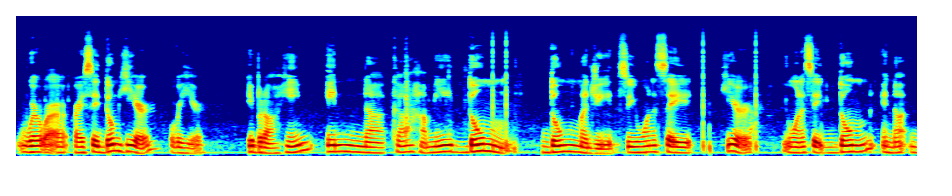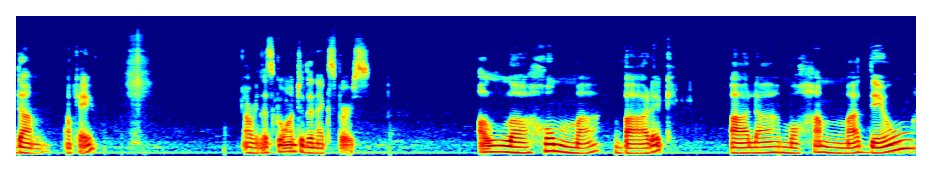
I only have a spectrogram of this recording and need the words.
where, where, I say dom here, over here, Ibrahim innaka hamidum dom majid. So you want to say here, you want to say dom and not dum, okay? Alright, let's go on to the next verse. Allahumma barik ala Muhammadin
